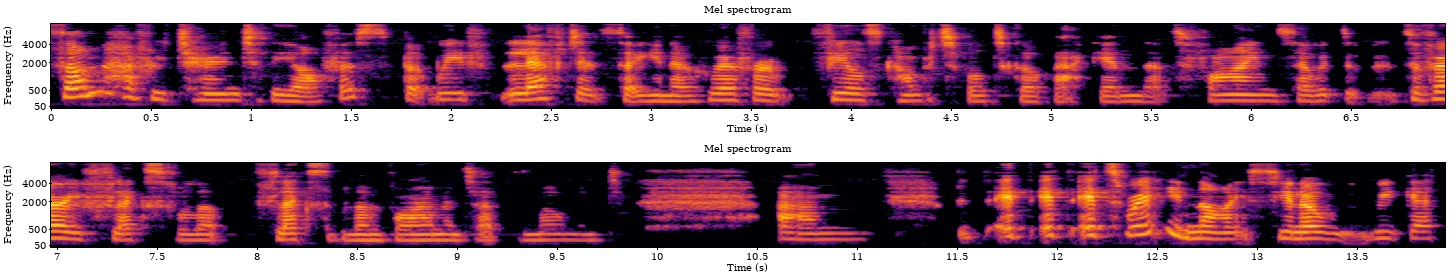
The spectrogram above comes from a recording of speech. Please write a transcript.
some have returned to the office, but we've left it so you know whoever feels comfortable to go back in, that's fine. So it's, it's a very flexible, flexible environment at the moment um, it, it, it's really nice. You know, we get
